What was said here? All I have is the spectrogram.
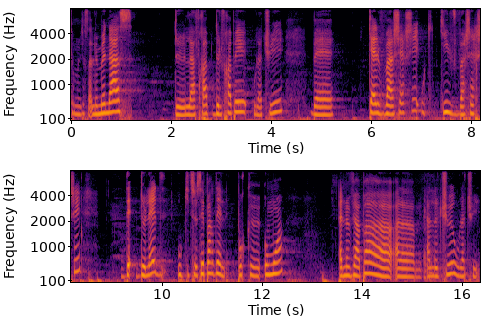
comment dire ça, le menace de la frappe, de le frapper ou la tuer, ben qu'elle va chercher ou qu'il va chercher de, de l'aide ou qu'il se sépare d'elle pour que au moins elle ne va pas à la- à le tuer ou la tuer.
